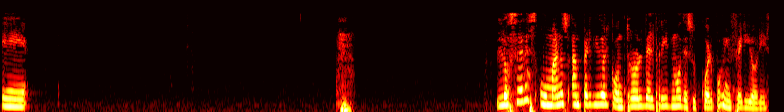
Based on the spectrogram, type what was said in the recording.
Eh, Los seres humanos han perdido el control del ritmo de sus cuerpos inferiores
